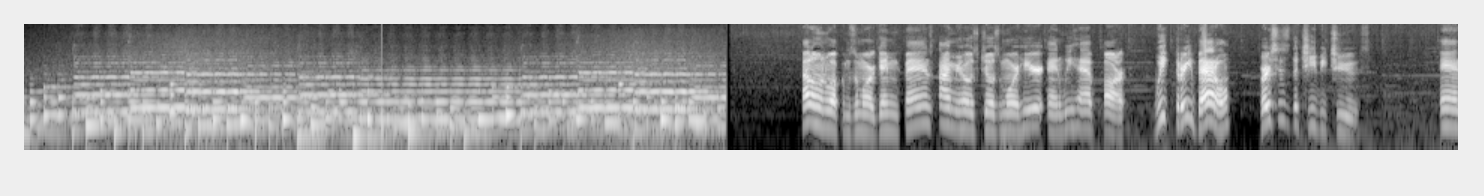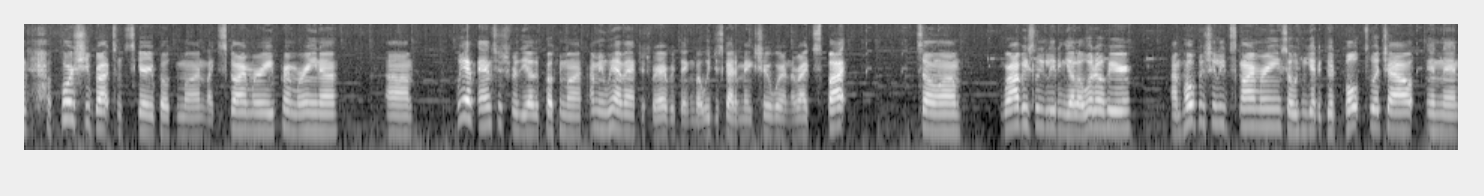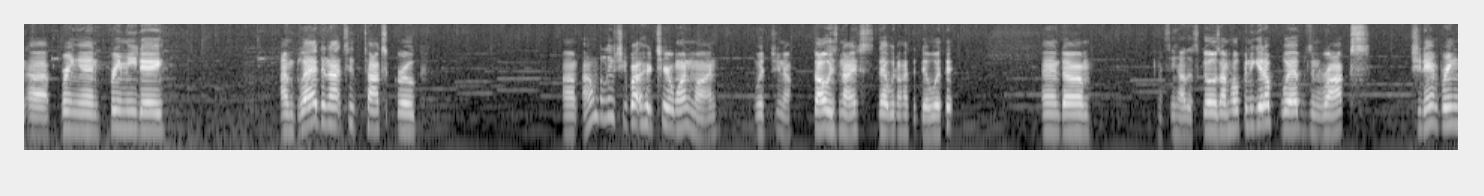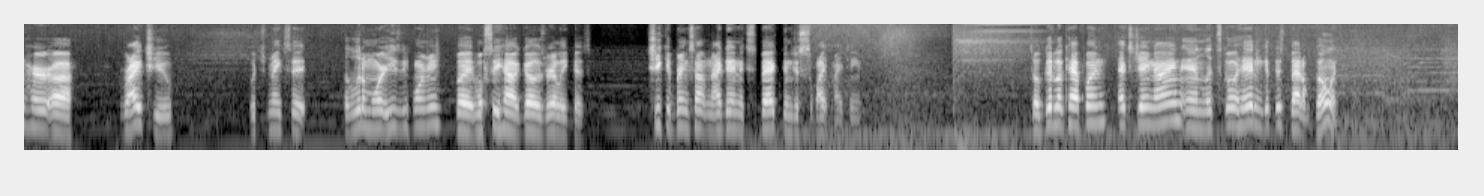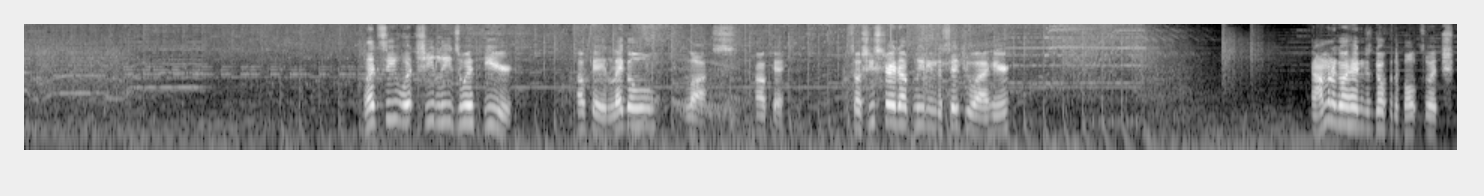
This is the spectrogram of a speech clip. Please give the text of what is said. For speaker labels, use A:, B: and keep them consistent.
A: Hello and welcome Zamora Gaming fans. I'm your host Joe Zamora here, and we have our week three battle versus the Chibi Chus. And of course, she brought some scary Pokemon like Skarmory, Primarina. Um, we have answers for the other Pokemon. I mean, we have answers for everything, but we just got to make sure we're in the right spot. So, um, we're obviously leading Yellow Widow here. I'm hoping she leads Skarmory so we can get a good Volt switch out and then uh, bring in Free Me Day I'm glad to not see the Toxicroak. Um, I don't believe she brought her tier 1 Mon, which, you know, it's always nice that we don't have to deal with it. And, um, let's see how this goes. I'm hoping to get up webs and rocks. She didn't bring her, uh, Raichu, which makes it a little more easy for me, but we'll see how it goes, really, because she could bring something I didn't expect and just swipe my team. So good luck, have fun, XJ9, and let's go ahead and get this battle going. Let's see what she leads with here. Okay, Lego loss. Okay. So she's straight up leading the Decidueye here. And I'm going to go ahead and just go for the Volt Switch.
